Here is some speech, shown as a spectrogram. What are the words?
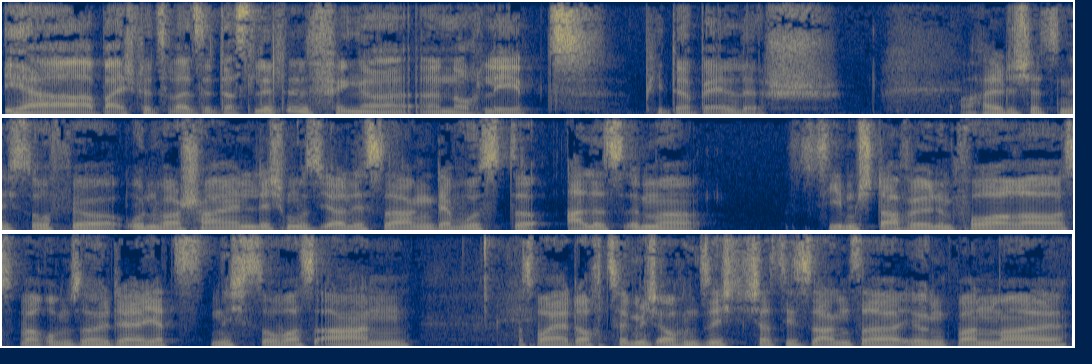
Ja, beispielsweise, dass Littlefinger äh, noch lebt. Peter Baelish. Halte ich jetzt nicht so für unwahrscheinlich, muss ich ehrlich sagen. Der wusste alles immer sieben Staffeln im Voraus. Warum sollte er jetzt nicht sowas ahnen? Das war ja doch ziemlich offensichtlich, dass die Sansa irgendwann mal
